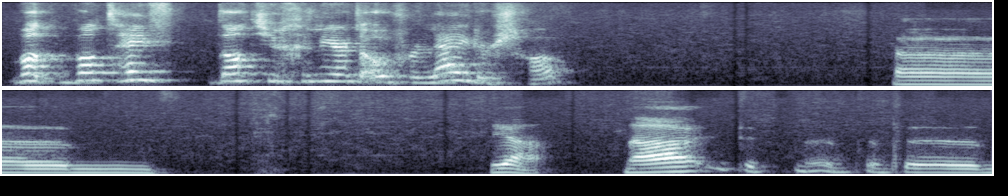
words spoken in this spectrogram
Wat, wat heeft dat je geleerd over leiderschap? Ehm, ja, nou, ehm,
